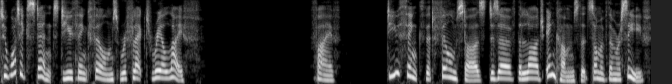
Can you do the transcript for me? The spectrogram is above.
To what extent do you think films reflect real life? 5. Do you think that film stars deserve the large incomes that some of them receive?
